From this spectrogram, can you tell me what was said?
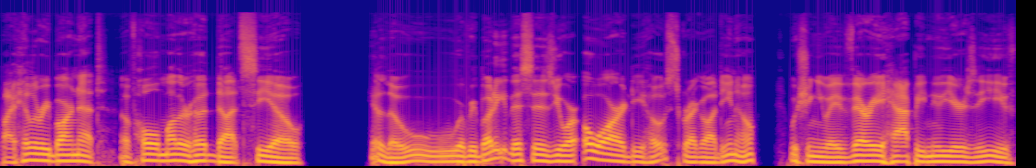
by Hilary Barnett of WholeMotherhood.co. Hello, everybody. This is your ORD host, Greg Audino, wishing you a very happy New Year's Eve.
